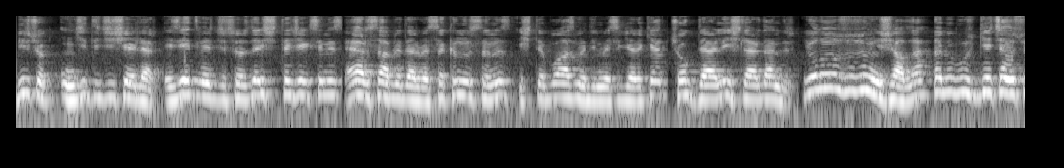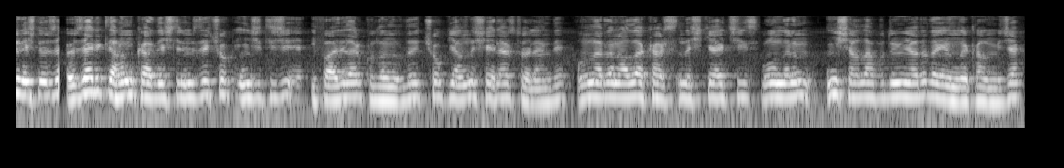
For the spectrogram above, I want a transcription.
birçok incitici şeyler, eziyet verici sözler işiteceksiniz. Eğer sabreder ve sakınırsanız işte bu azmedilmesi gereken çok değerli işlerdendir. Yolumuz uzun inşallah. Tabi bu geçen süreçte özel, özellikle hanım kardeşlerimize çok incitici ifadeler kullanıldı. Çok yanlış şeyler söylendi. Onlardan Allah karşısında şikayetçiyiz. Bu onların inşallah bu dünyada da yanına kalmayacak.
